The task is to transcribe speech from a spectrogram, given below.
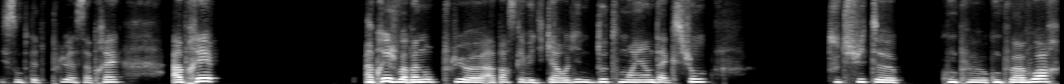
ils sont peut-être plus à ça près. Après, après, je vois pas non plus, euh, à part ce qu'avait dit Caroline, d'autres moyens d'action tout de suite qu'on peut, qu'on peut avoir.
